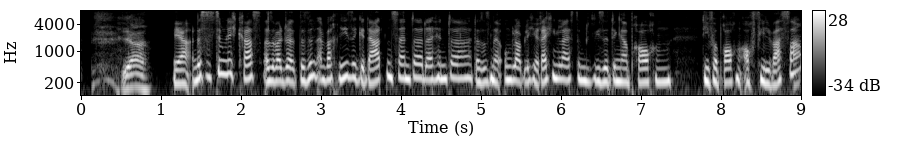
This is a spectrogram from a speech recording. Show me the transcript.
ja. Ja, und das ist ziemlich krass. Also, weil da, da sind einfach riesige Datencenter dahinter. Das ist eine unglaubliche Rechenleistung, die diese Dinger brauchen. Die verbrauchen auch viel Wasser,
